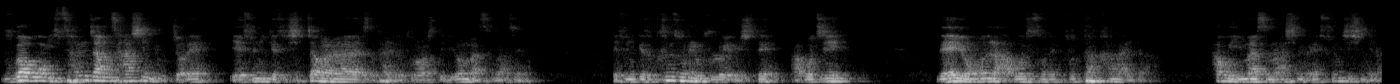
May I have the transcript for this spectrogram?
누가복음 23장 46절에 예수님께서 십자가에서 달려 돌아가실 때 이런 말씀을 하세요. 예수님께서 큰 소리로 불러 이르시되 아버지 내 영혼을 아버지 손에 부탁하나이다 하고 이 말씀을 하신 후에 숨지시니라.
